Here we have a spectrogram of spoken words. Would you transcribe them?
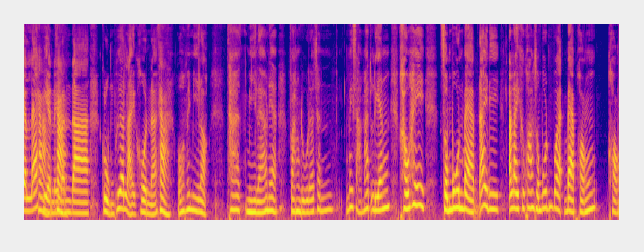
กันแลกค่ะเปลี่ยนในค่ะบรรดากลุ่มเพื่อนหลายคนนะค่ะโอ้ไม่มีหรอก ถ้ามีแล้วเนี่ยฟังดูแล้วฉันไม่สามารถเลี้ยงเขาให้สมบูรณ์แบบได้ดี อะไรคือความสมบูรณ์แบบของของ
